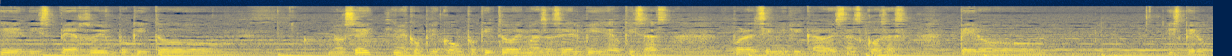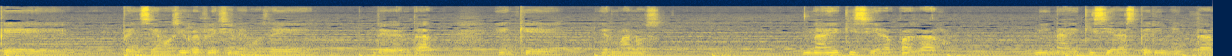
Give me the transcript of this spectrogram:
eh, disperso y un poquito, no sé, se me complicó un poquito más hacer el video quizás por el significado de estas cosas, pero espero que pensemos y reflexionemos de, de verdad en que, hermanos, nadie quisiera pagar ni nadie quisiera experimentar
